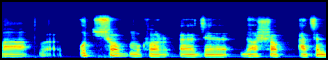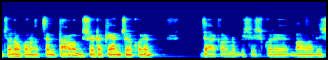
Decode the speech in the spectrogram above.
বা উৎসব মুখর যে দর্শক আছেন, জনগণ আছেন, তারাও বিষয়টাকে এনজয় করেন। যার কারণে বিশেষ করে বাংলাদেশ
